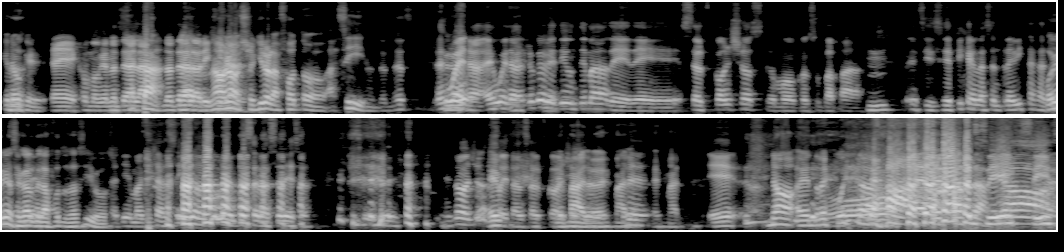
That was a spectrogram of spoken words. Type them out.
creo que. Eh, como que no te da, la, no te da la original. No, no, yo quiero la foto así, ¿entendés? Es Pero- buena, es buena. Yo creo que eh, tiene un tema de, de self-conscious como con su papada. Mm. Eh, Si se fijan en las entrevistas, la Podría sacarte las fotos así vos. La tiene maquillada. Sí, no, yo voy a empezar a hacer eso. No, yo no Es- soy tan self-conscious. Es malo, ¿eh? es malo, es malo. Eh, No, en respuesta. Oh, sí, no, sí, no.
